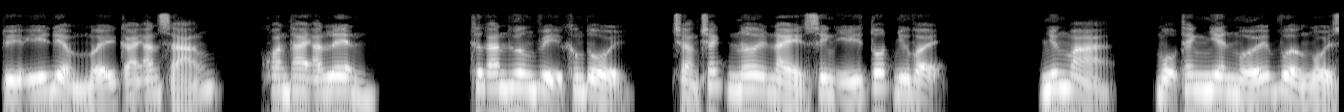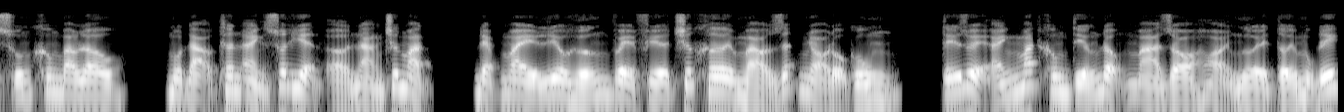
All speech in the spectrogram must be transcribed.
tùy ý điểm mấy cái ăn sáng, khoan thai ăn lên. Thức ăn hương vị không tồi, chẳng trách nơi này sinh ý tốt như vậy. Nhưng mà, mộ thanh niên mới vừa ngồi xuống không bao lâu, một đạo thân ảnh xuất hiện ở nàng trước mặt, đẹp mày liêu hướng về phía trước khơi màu rất nhỏ độ cung, tế duệ ánh mắt không tiếng động mà dò hỏi người tới mục đích.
